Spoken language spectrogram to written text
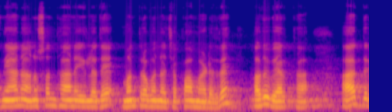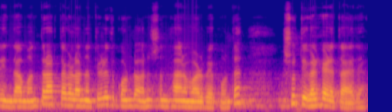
ಜ್ಞಾನ, ಅನುಸಂಧಾನ ಇಲ್ಲದೆ ಮಂತ್ರವನ್ನು ಜಪ ಮಾಡಿದರೆ ಅದು ವ್ಯರ್ಥ. ಆದ್ದರಿಂದ ಮಂತ್ರಾರ್ಥಗಳನ್ನು ತಿಳಿದುಕೊಂಡು ಅನುಸಂಧಾನ ಮಾಡಬೇಕು ಅಂತ ಶ್ರುತಿಗಳು ಹೇಳ್ತಾ ಇದೆ.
